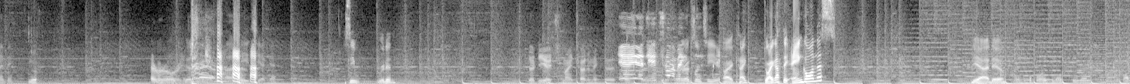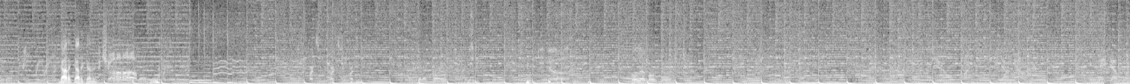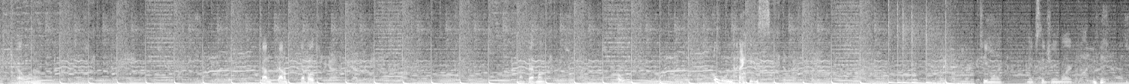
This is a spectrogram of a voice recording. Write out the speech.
maybe. Yeah. Remember, we're good. uh, AT, okay? Is he rooted? The DH might try to make the. Yeah, yeah, DH trying to make the. on T. All right, can I? Do I got the angle on this? Yeah, I do. Got it, got it, got it. Up, one, got one. Got him, got him, got both. Knock that monk. Oh, oh, nice. Teamwork makes the dream work.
